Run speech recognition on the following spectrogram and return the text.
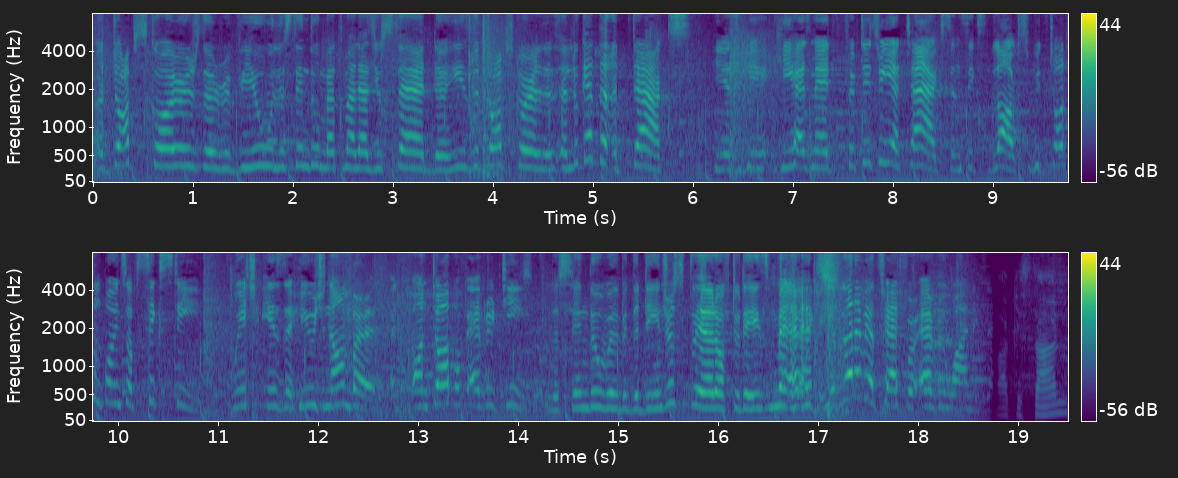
Uh, top scorers, the review, Sindhu Mathmal, as you said, he's the top scorer. Look at the attacks. He has, he, he has made 53 attacks and 6 blocks with total points of 60, which is a huge number on top of every team. The Sindhu will be the dangerous player of today's match. Exactly. He's going to be a threat for everyone. Pakistan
